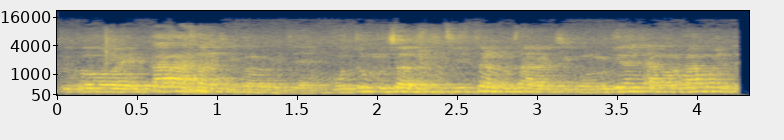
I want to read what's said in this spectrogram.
그거에 따라서 지금 이제 모든 문서를 디지털 문서를 지금 옮기는 작업을 하고 있는데.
